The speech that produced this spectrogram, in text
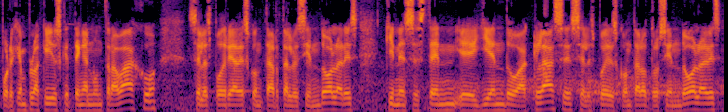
por, ejemplo, aquellos que tengan un trabajo, se les podría descontar tal vez 100 dólares, quienes estén eh, yendo a clases, se les puede descontar otros 100 dólares,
